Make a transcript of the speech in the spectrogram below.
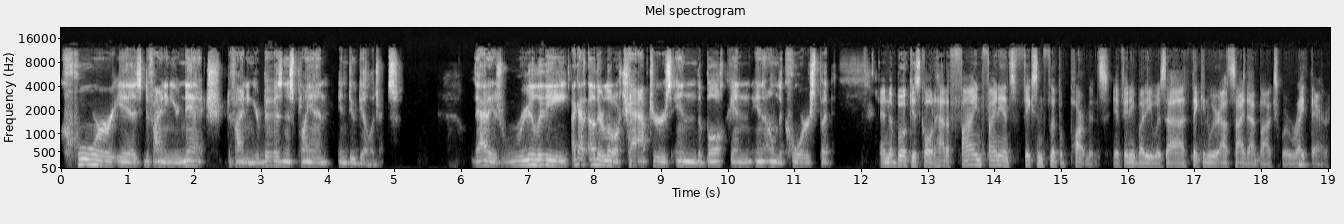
core is defining your niche, defining your business plan, and due diligence. That is really. I got other little chapters in the book and in on the course, but And the book is called How to Find, Finance, Fix, and Flip Apartments. If anybody was uh, thinking we were outside that box, we're right there.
